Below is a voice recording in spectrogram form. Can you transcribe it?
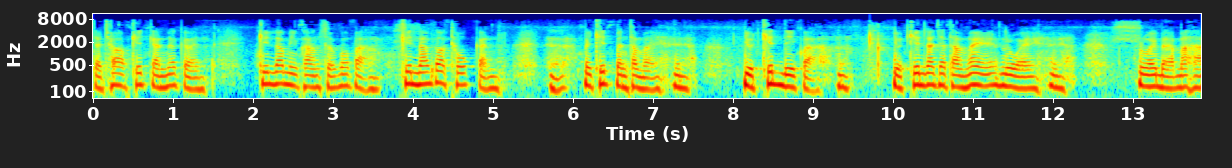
แต่ชอบคิดกันเหลือเกิน คิดแล้วมีความสุขก็เปล่า คิดแล้วก็ทุกข์กัน ไปคิดมันทำไม หยุดคิดดีกว่า หยุดคิดแล้วจะทำให้รวยรวยแบบมหา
